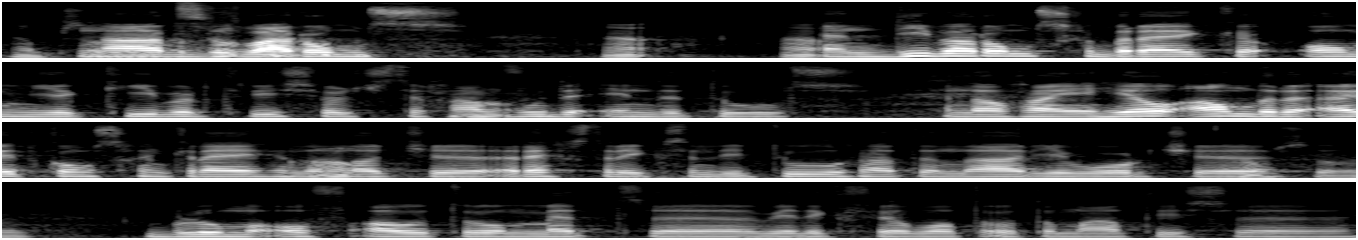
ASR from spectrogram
Absoluut. naar de waaroms. Ja, ja. En die waaroms gebruiken om je keyword research te gaan voeden in de tools. En dan ga je heel andere uitkomsten gaan krijgen dan dat je rechtstreeks in die tool gaat en daar je woordje Absoluut. bloemen of auto met eh, weet ik veel wat automatische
